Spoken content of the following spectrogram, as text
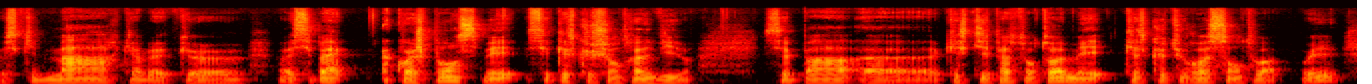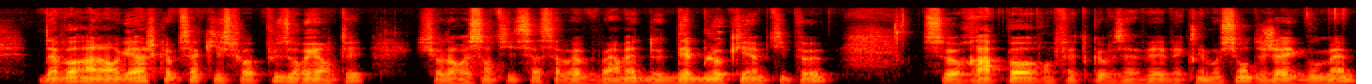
ce qui me marque, avec... c'est pas à quoi je pense, mais c'est qu'est-ce que je suis en train de vivre c'est pas euh, qu'est-ce qui se passe pour toi, mais qu'est-ce que tu ressens toi. Oui, d'avoir un langage comme ça qui soit plus orienté sur le ressenti. Ça, ça va vous permettre de débloquer un petit peu ce rapport en fait que vous avez avec l'émotion, déjà avec vous-même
